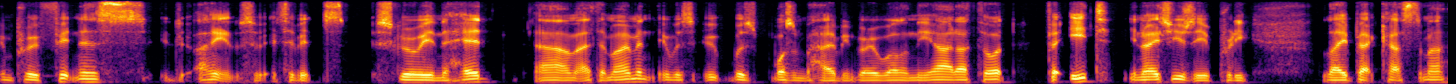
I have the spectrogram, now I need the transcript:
Improved fitness. I think it's, it's a bit screwy in the head um, at the moment. It was it was wasn't behaving very well in the yard. I thought for it, you know, it's usually a pretty laid back customer.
